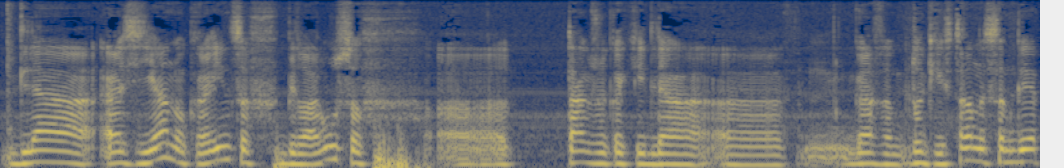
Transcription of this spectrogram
для россиян, украинцев, белорусов, э, так же как и для э, граждан других стран СНГ,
